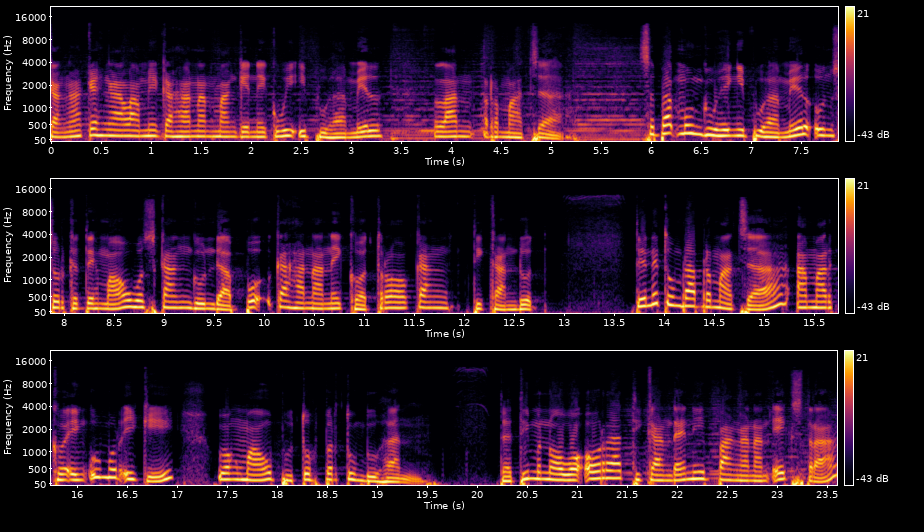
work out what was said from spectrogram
Kang akeh ngalami kahanan mangkene kuwi ibu hamil lan remaja. Sebab mungguhing ibu hamil unsur getih mau wis kanggo ndapuk kahanane gatra kang digandhut. Dene tumrap remaja amarga ing umur iki wong mau butuh pertumbuhan. Dadi menawa ora dikandheni panganan ekstra,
